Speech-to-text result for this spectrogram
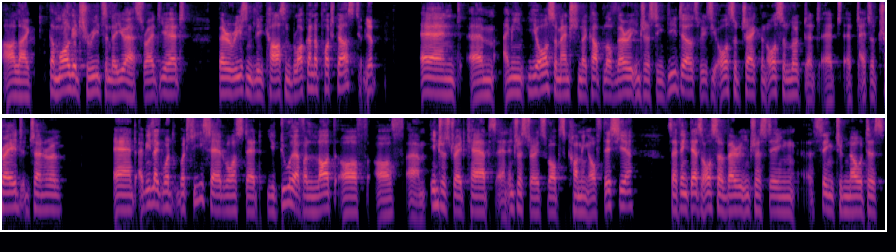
are like the mortgage REITs in the US, right? You had very recently Carson Block on the podcast. Yep. And um, I mean, he also mentioned a couple of very interesting details because he also checked and also looked at at at, at a trade in general. And I mean, like what what he said was that you do have a lot of of um, interest rate caps and interest rate swaps coming off this year. So I think that's also a very interesting uh, thing to notice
